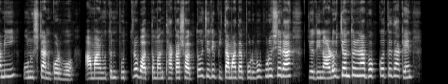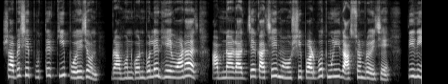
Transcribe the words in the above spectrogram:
আমি অনুষ্ঠান করব। আমার মতন পুত্র বর্তমান থাকা সত্ত্বেও যদি পিতামাতা পূর্বপুরুষেরা যদি নরক যন্ত্রণা ভোগ করতে থাকেন, সবে সে পুত্রের কি প্রয়োজন? ব্রাহ্মণগণ বললেন, হে মহারাজ, আপনার রাজ্যের কাছেই মহর্ষি পর্বত মুনির আশ্রম রয়েছে। তিনি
